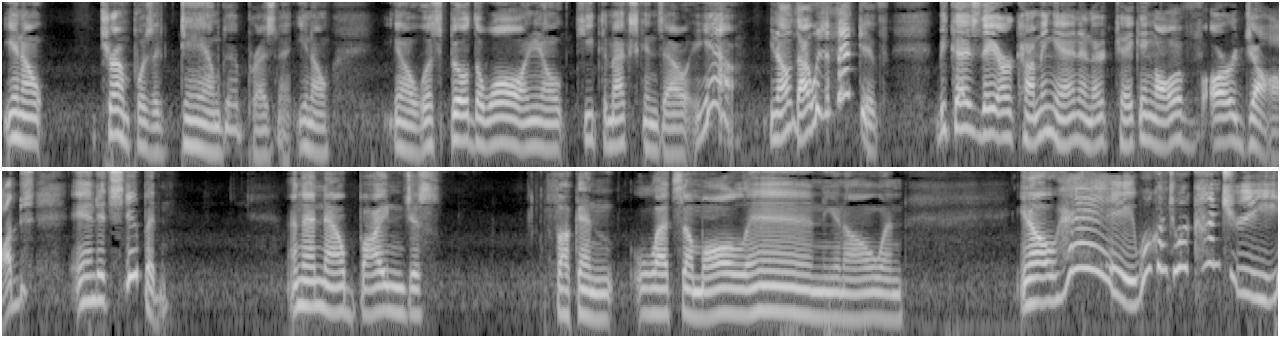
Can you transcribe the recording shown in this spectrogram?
You know, Trump was a damn good president. You know, you know, let's build the wall and, you know, keep the Mexicans out. Yeah, you know, that was effective. Because they are coming in and they're taking all of our jobs and it's stupid. And then now Biden just fucking lets them all in, you know, and you know, hey, welcome to our country.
